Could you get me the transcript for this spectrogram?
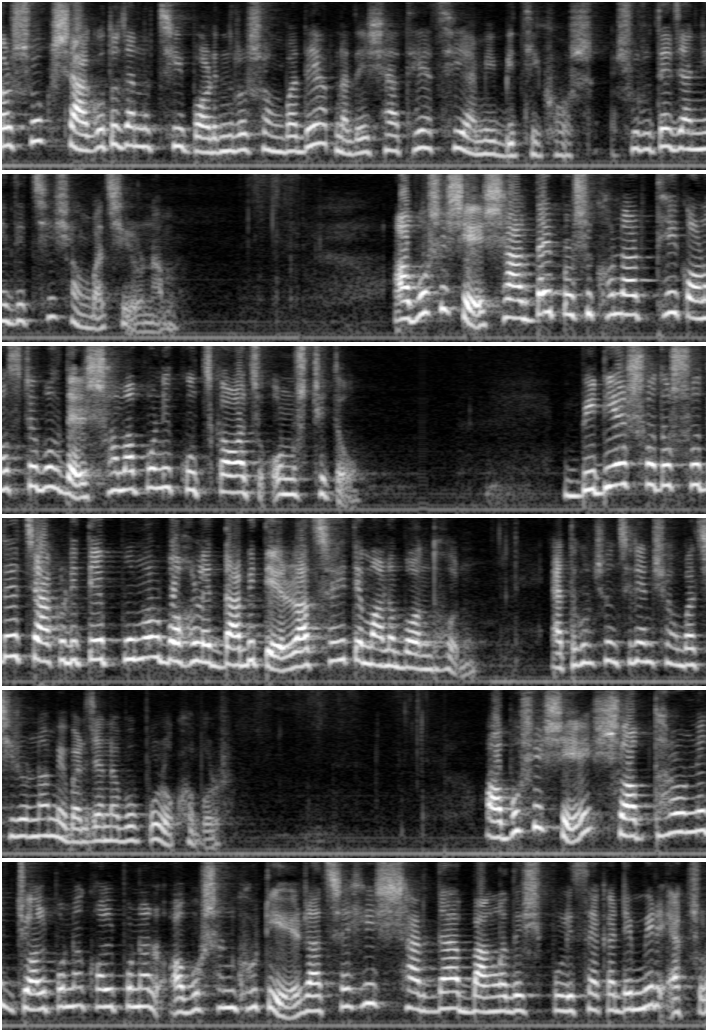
দর্শক, স্বাগত জানাচ্ছি বরেন্দ্র সংবাদে। আপনাদের সাথে আছি আমি বিথি ঘোষ। শুরুতে জানিয়ে দিচ্ছি সংবাদ শিরোনাম। অবশেষে সারদায় প্রশিক্ষণার্থী কনস্টেবলদের সমাপনী কুচকাওয়াজ অনুষ্ঠিত। বিডিআর সদস্যদের চাকরিতে পুনর্বহলের দাবিতে রাজশাহীতে মানববন্ধন। এতক্ষণ শুনছিলেন সংবাদ শিরোনাম, এবার জানাব পুরো খবর। অবশেষে সব ধরনের জল্পনা কল্পনার অবসান ঘটিয়ে রাজশাহীর সারদা, বাংলাদেশ পুলিশ একাডেমির একশো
